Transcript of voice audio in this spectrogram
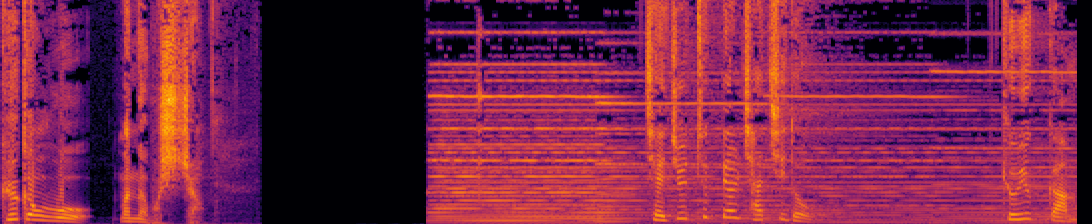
교육감 후보 만나보시죠. 제주 특별자치도 교육감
